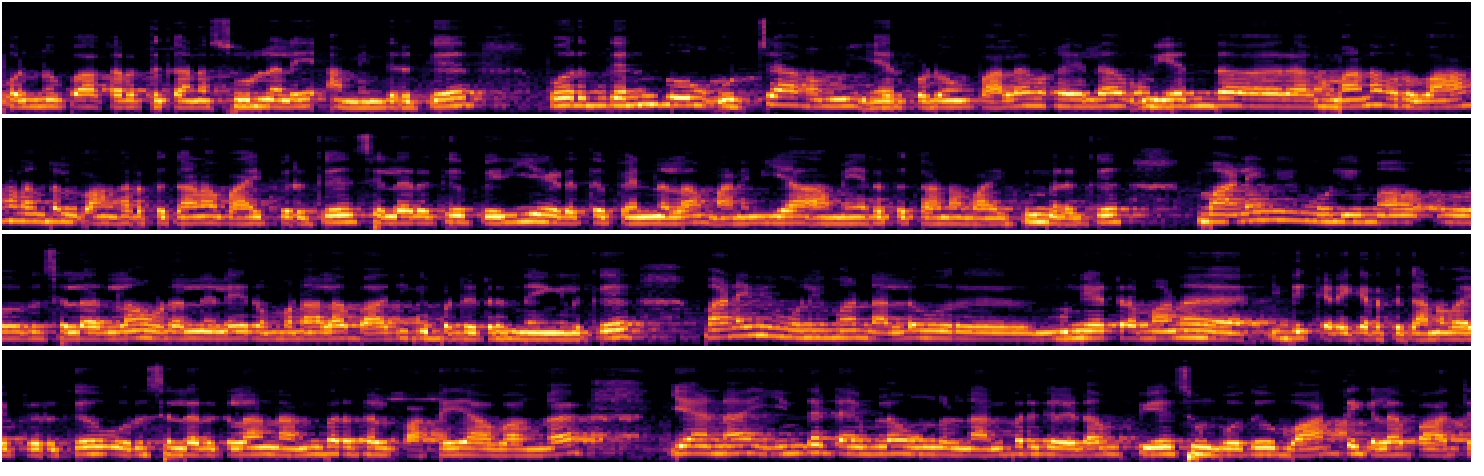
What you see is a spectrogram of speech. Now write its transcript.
பொண்ணு பார்க்கறதுக்கான சூழ்நிலை அமைந்திருக்கு. ஒரு தென்பும் உற்சாகமும் ஏற்படும். பல வகையில் உயர்ந்த ரகமான ஒரு வாகனங்கள் வாங்கிறதுக்கான வாய்ப்பு இருக்குது சிலருக்கு பெரிய இடத்து பெண்ணெல்லாம் மனைவியாக அமையறதுக்கான வாய்ப்பும் இருக்குது மனைவி மூலியமா ஒரு சிலர்லாம் உடல்நிலை ரொம்ப நாளாக பாதிக்கப்பட்டுட்டு இருந்தவங்களுக்கு மனைவி மூலியமாக நல்ல ஒரு முன்னேற்ற முன்னேற்றமான இது கிடைக்கிறதுக்கான வாய்ப்பு இருக்குது ஒரு சிலருக்கெல்லாம் நண்பர்கள் பகையாவாங்க. ஏன்னா இந்த டைமில் உங்கள் நண்பர்களிடம் பேசும்போது வார்த்தைகளை பார்த்து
